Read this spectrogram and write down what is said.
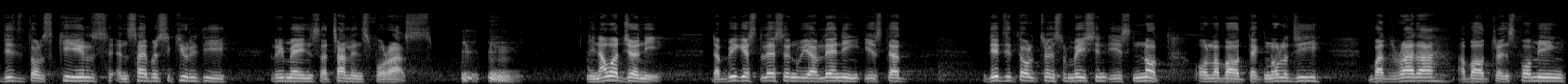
digital skills, and cybersecurity remains a challenge for us. In our journey, the biggest lesson we are learning is that digital transformation is not all about technology, but rather about transforming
